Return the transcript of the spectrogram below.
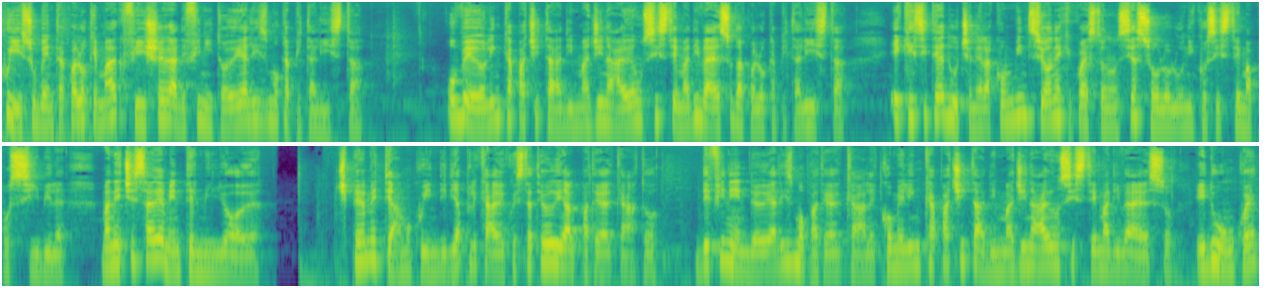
Qui subentra quello che Mark Fisher ha definito realismo capitalista, ovvero l'incapacità di immaginare un sistema diverso da quello capitalista e che si traduce nella convinzione che questo non sia solo l'unico sistema possibile, ma necessariamente il migliore. Ci permettiamo quindi di applicare questa teoria al patriarcato, definendo il realismo patriarcale come l'incapacità di immaginare un sistema diverso e dunque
